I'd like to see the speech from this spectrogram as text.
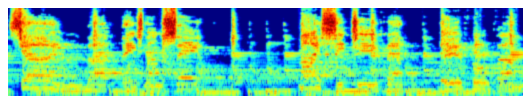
se ainda tens, não sei mas se tiver, devolva-me.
